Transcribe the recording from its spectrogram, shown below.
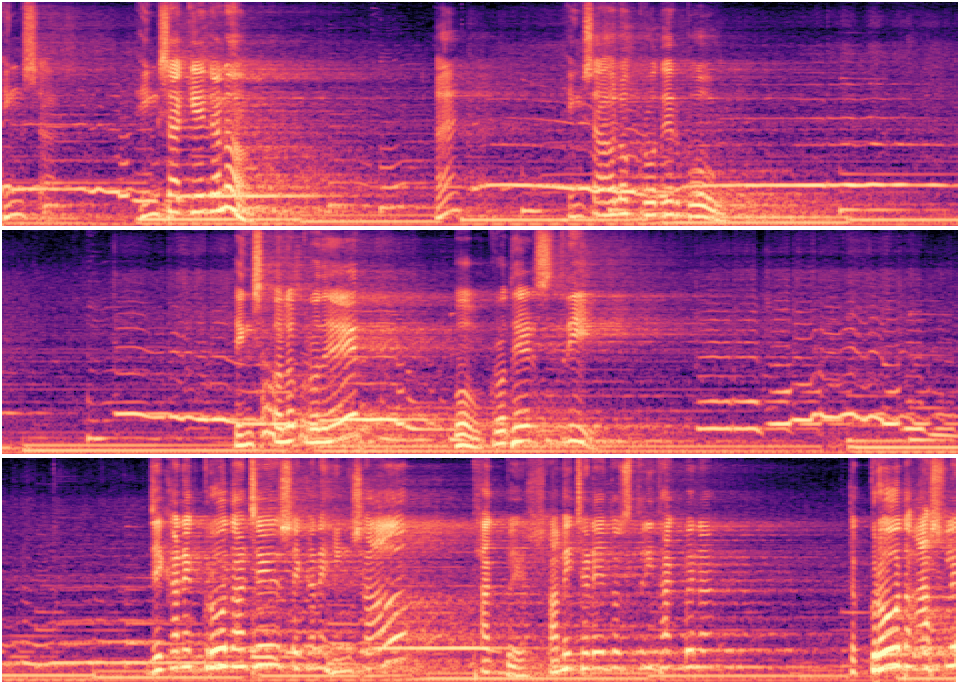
হিংসা। হিংসা কে জানো? হিংসা হলো ক্রোধের বউ। হিংসা হলো ক্রোধের বউ, ক্রোধের স্ত্রী। যেখানে ক্রোধ আছে, সেখানে হিংসাও থাকবে। স্বামী ছেড়ে তো স্ত্রী থাকবে না। তো ক্রোধ আসলে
